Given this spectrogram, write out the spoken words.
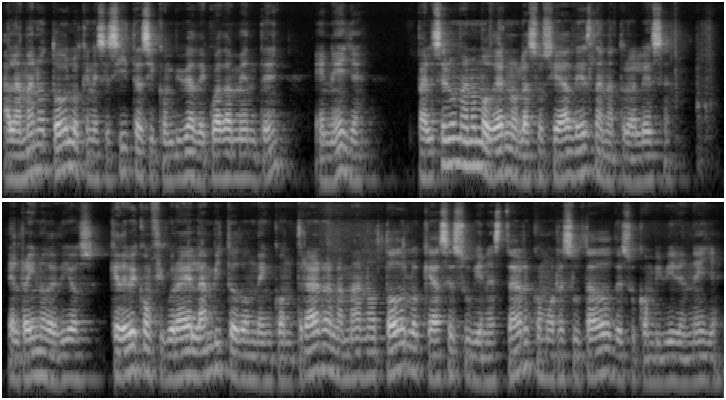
a la mano todo lo que necesita si convive adecuadamente en ella, para el ser humano moderno la sociedad es la naturaleza, el reino de Dios, que debe configurar el ámbito donde encontrar a la mano todo lo que hace su bienestar como resultado de su convivir en ella.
